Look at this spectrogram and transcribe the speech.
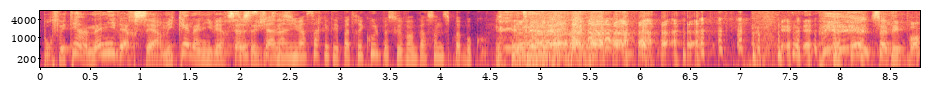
pour fêter un anniversaire. Mais quel anniversaire Ça, C'était un s'agissait-il? anniversaire qui était pas très cool parce que 20 personnes, c'est pas beaucoup. Ça dépend.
